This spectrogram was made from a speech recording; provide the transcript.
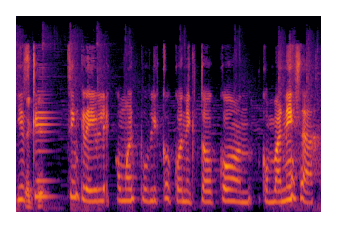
Y es que es increíble cómo el público conectó con, con Vanessa.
